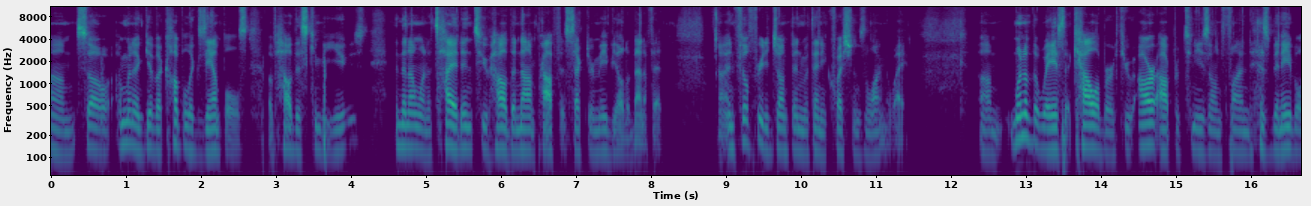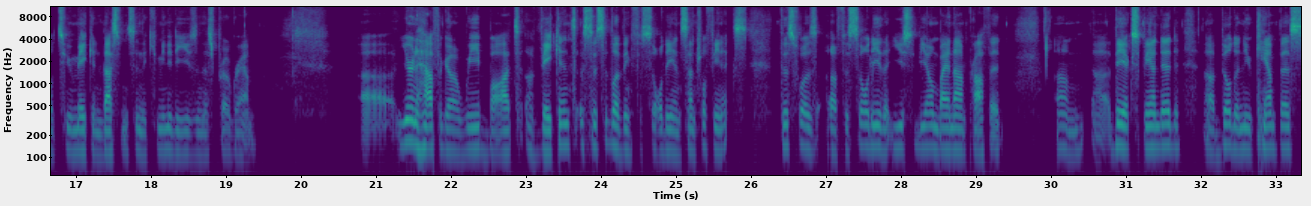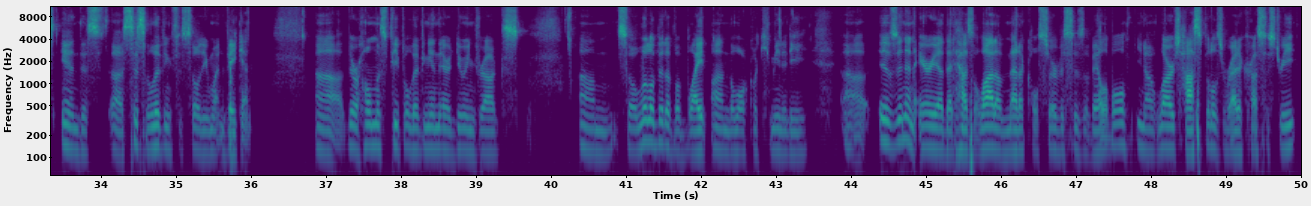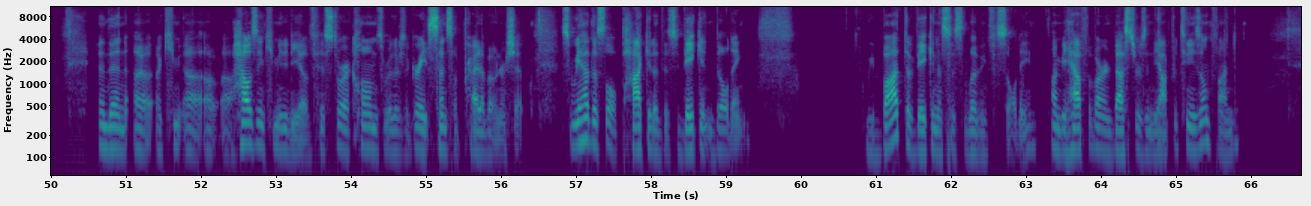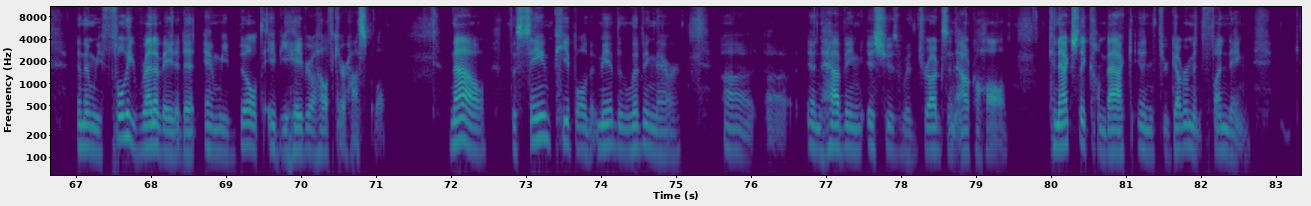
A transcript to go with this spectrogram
Um, so I'm going to give a couple examples of how this can be used, and then I want to tie it into how the nonprofit sector may be able to benefit. Uh, and feel free to jump in with any questions along the way. Um, one of the ways that Caliber, through our Opportunity Zone Fund, has been able to make investments in the community using this program. Uh, a year and a half ago, we bought a vacant assisted living facility in Central Phoenix. This was a facility that used to be owned by a nonprofit. Um, uh, they expanded, uh, built a new campus, and this uh, assisted living facility went vacant. Uh, there are homeless people living in there doing drugs. Um, so a little bit of a blight on the local community uh, is in an area that has a lot of medical services available. You know, large hospitals are right across the street. And then a, a, a, a housing community of historic homes where there's a great sense of pride of ownership. So we had this little pocket of this vacant building. We bought the vacant assisted living facility on behalf of our investors in the Opportunity Zone Fund and then we fully renovated it and we built a behavioral health care hospital. Now, the same people that may have been living there uh, uh, and having issues with drugs and alcohol can actually come back in through government funding,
